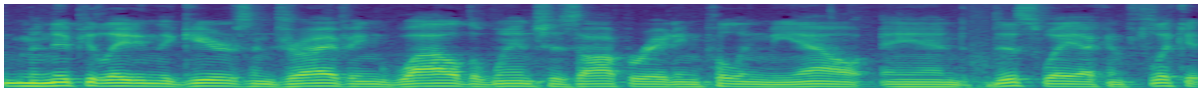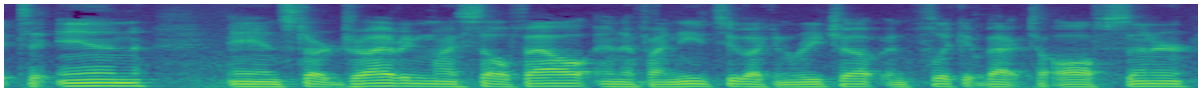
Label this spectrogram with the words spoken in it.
manipulating the gears and driving while the winch is operating, pulling me out. And this way I can flick it to in and start driving myself out. And if I need to, I can reach up and flick it back to off center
